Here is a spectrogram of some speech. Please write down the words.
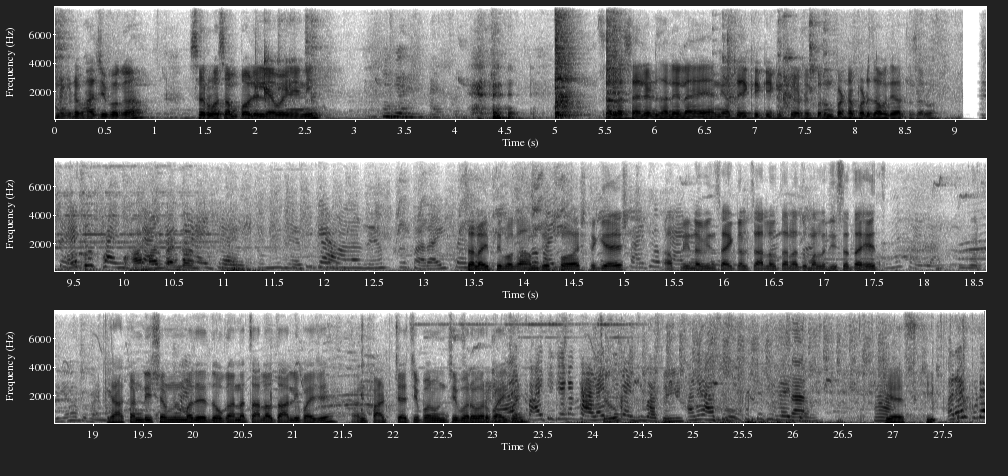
आणि इकडे भाजी बघा. सर्व संपवलेली आहे वहिनीनी. चला सॅलेड झालेला आहे आणि आता एक एक एक एक करून पटापट जाऊ द्या आता सर्व. हा चला इथे बघा आमचे फर्स्ट गेस्ट आपली नवीन सायकल चालवताना तुम्हाला दिसत आहेत. ह्या कंडिशनमध्ये दोघांना चालवता आली पाहिजे आणि पाठच्याची पण उंची बरोबर पाहिजे. येस अरे कुठे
